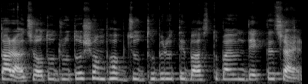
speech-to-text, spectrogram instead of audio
তারা যত দ্রুত সম্ভব যুদ্ধবিরতি বাস্তবায়ন দেখতে চায়।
